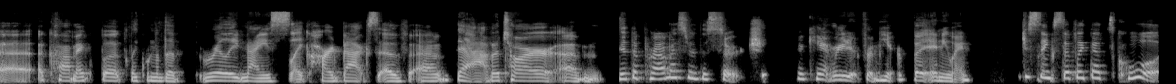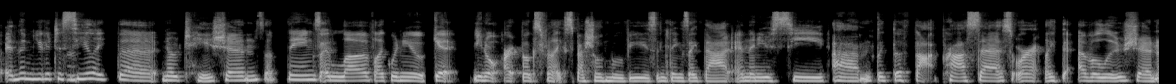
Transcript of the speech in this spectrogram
uh, a comic book, like one of the really nice like hardbacks of um, the Avatar. Um, did the Promise or the Search? I can't read it from here, but anyway just think stuff like that's cool. And then you get to see like the notations of things. I love like when you get, you know, art books for like special movies and things like that. And then you see um like the thought process or like the evolution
